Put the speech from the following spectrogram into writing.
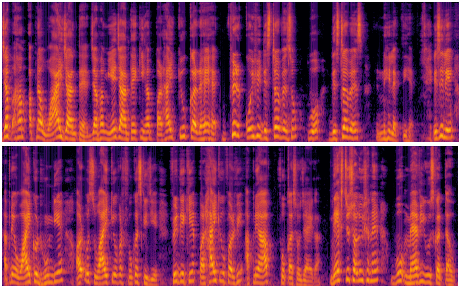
जब हम अपना वाई जानते हैं, जब हम ये जानते हैं कि हम पढ़ाई क्यों कर रहे हैं, फिर कोई भी डिस्टर्बेंस हो वो डिस्टर्बेंस नहीं लगती है। इसीलिए अपने वाई को ढूंढिए और उस वाई के ऊपर फोकस कीजिए। फिर देखिए, पढ़ाई के ऊपर भी अपने आप फोकस हो जाएगा। नेक्स्ट जो सॉल्यूशन है, वो मैं भी यूज़ करता हूँ।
